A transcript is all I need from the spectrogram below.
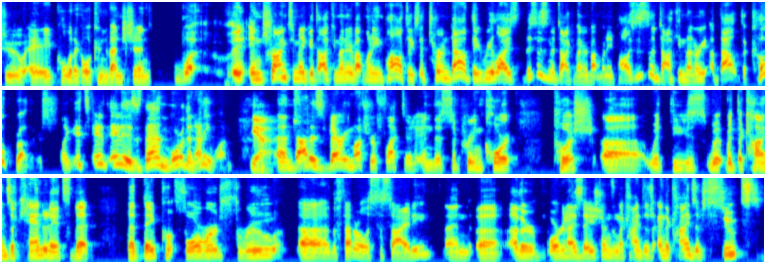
to a political convention. What in trying to make a documentary about money in politics, it turned out they realized this isn't a documentary about money in politics. This is a documentary about the Koch brothers. Like it's it, it is them more than anyone. Yeah, and that is very much reflected in this Supreme Court push uh, with these with, with the kinds of candidates that that they put forward through uh, the Federalist Society and uh, other organizations, and the kinds of and the kinds of suits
